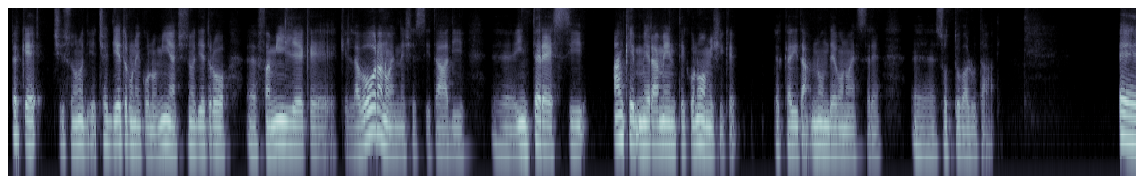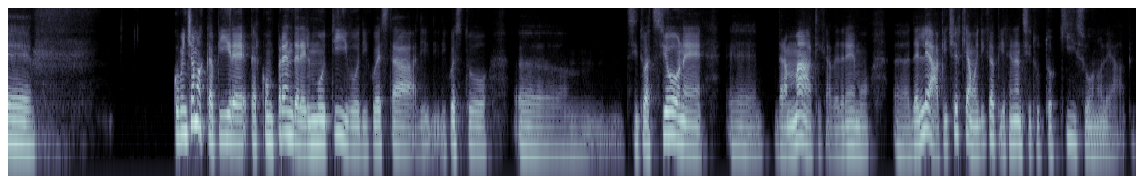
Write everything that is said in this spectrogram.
perché die- c'è dietro un'economia, ci sono dietro eh, famiglie che, che, lavorano e necessità di eh, interessi anche meramente economici che per carità non devono essere eh, sottovalutati. E cominciamo a capire, per comprendere il motivo di questa di, di questo, eh, situazione eh, drammatica, vedremo, eh, delle api, cerchiamo di capire innanzitutto chi sono le api.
